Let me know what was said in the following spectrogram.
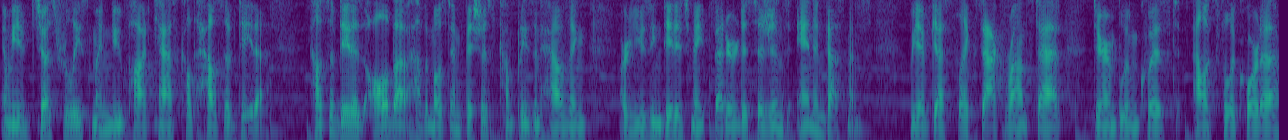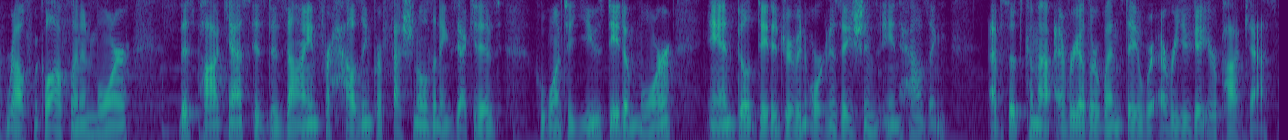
and we have just released my new podcast called House of Data. House of Data is all about how the most ambitious companies in housing are using data to make better decisions and investments. We have guests like Zach Ronstadt, Darren Blomquist, Alex Villacorta, Ralph McLaughlin, and more. This podcast is designed for housing professionals and executives who want to use data more and build data driven organizations in housing. Episodes come out every other Wednesday wherever you get your podcasts.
